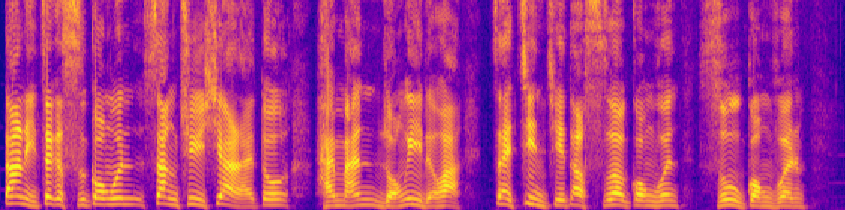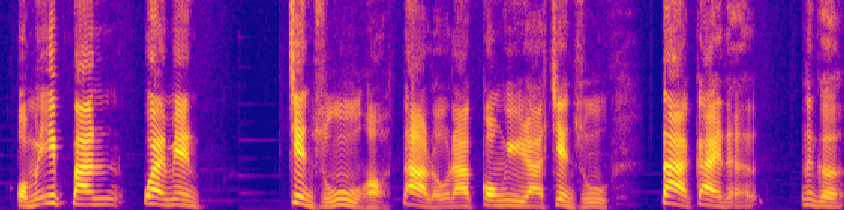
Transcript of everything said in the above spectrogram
当你这个十公分上去下来都还蛮容易的话，再进阶到十二公分、十五公分，我们一般外面。建筑物哈，大楼啦、公寓啦，建筑物大概的那个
